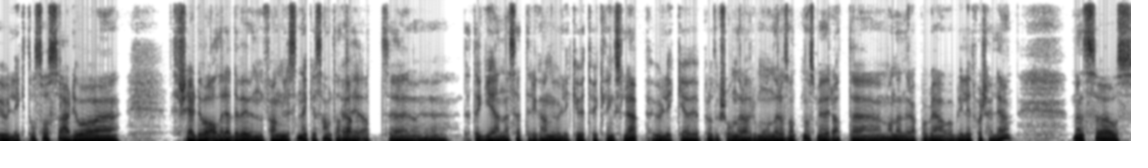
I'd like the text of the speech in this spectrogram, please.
ulikt. Hos oss er det jo skjer det jo allerede ved unnfangelsen, ikke sant, at, ja. at uh, dette genet setter i gang ulike utviklingsløp, ulike produksjoner av hormoner og sånt, noe som gjør at uh, man ender opp å bli, å bli litt forskjellige. Mens uh, hos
